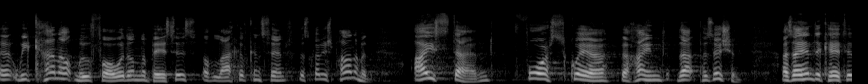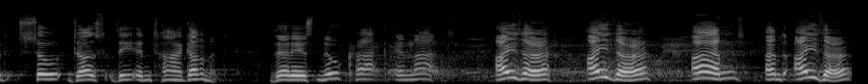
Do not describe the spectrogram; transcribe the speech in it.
uh, we cannot move forward on the basis of lack of consent for the Scottish Parliament. I stand four square behind that position. As I indicated, so does the entire government. There is no crack in that. Either, either, and, and either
